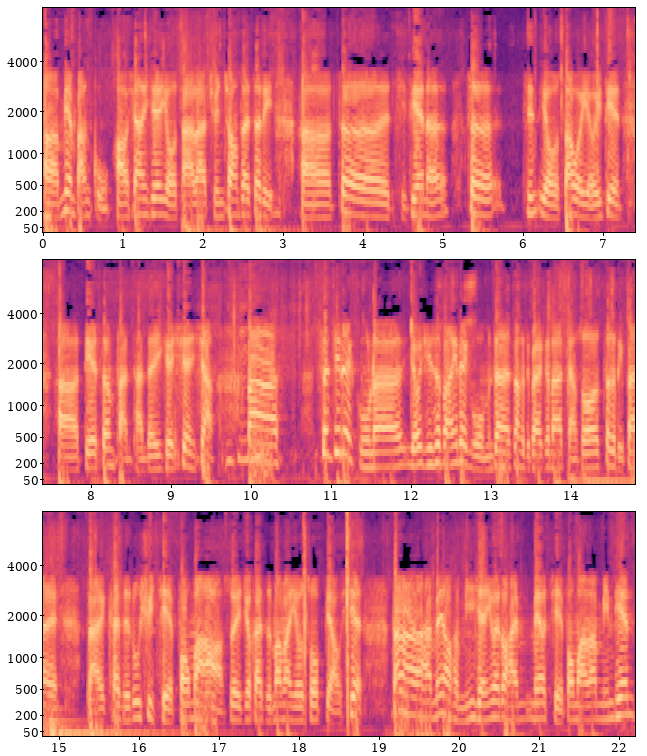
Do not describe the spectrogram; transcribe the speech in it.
呃面板股，好像一些友达啦、群创在这里呃这几天呢，这有稍微有一点呃跌升反弹的一个现象。那生技类股呢，尤其是防疫类股，我们在上个礼拜跟大家讲说，这个礼拜来开始陆续解封嘛啊，所以就开始慢慢有所表现。当然还没有很明显，因为都还没有解封嘛。那明天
